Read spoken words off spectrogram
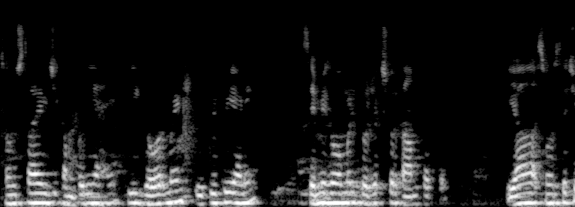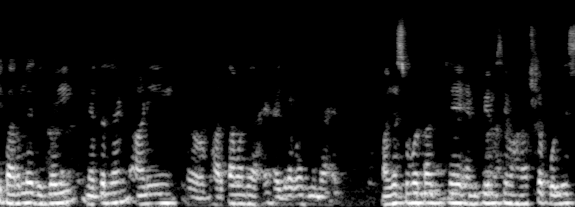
संस्था आहे जी कंपनी आहे ही गव्हर्नमेंट पी पी पी आणि सेमी गव्हर्नमेंट प्रोजेक्ट्सवर काम करते. या संस्थेची कार्यालय दुबई नेदरलँड आणि भारतामध्ये आहे हैदराबादमध्ये आहे. माझ्यासोबत आज इथे M P M C Maharashtra police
